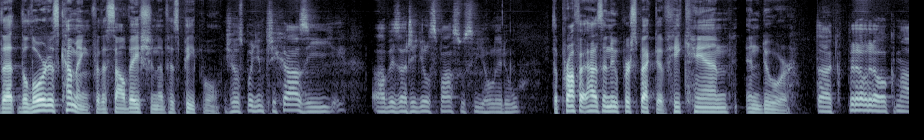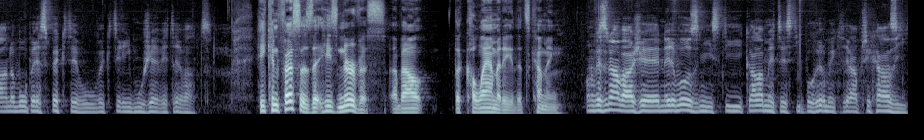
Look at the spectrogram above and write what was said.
that the Lord is coming for the salvation of his people. že hospodin přichází, aby zařídil spásu svého lidu, The prophet has a new perspective. He can endure. Tak prorok má novou perspektivu, ve který může vytrvat. He confesses that he's nervous about the calamity that's coming. On vyznává, že je nervózní z té kalamity, z té pohromy, která přichází.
